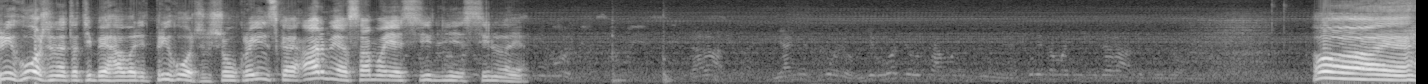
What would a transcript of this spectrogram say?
Пригожин это тебе говорит, Пригожин, что украинская армия самая сильная. сильная. Ой.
